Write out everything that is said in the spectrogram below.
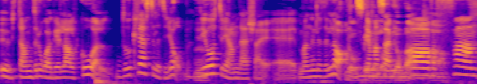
utan droger eller alkohol, då krävs det lite jobb. Det är återigen där så här, eh, man är lite lat. Jobbigt Ska man säga, jobba. ja vad fan.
